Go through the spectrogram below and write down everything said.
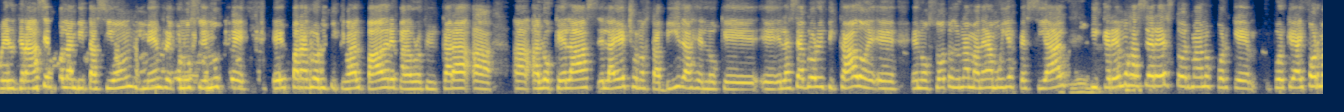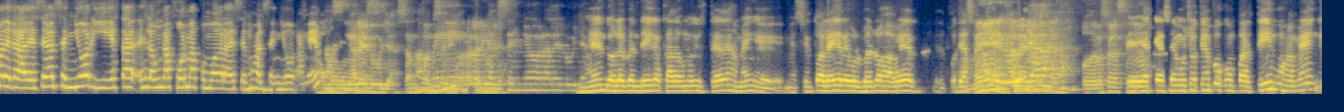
Pues gracias por la invitación. Amén. Reconocemos que es para glorificar al Padre, para glorificar a, a, a, a lo que Él ha, él ha hecho en nuestras vidas, en lo que eh, Él se ha glorificado eh, en nosotros de una manera muy especial. Amén. Y queremos hacer esto, hermanos, porque, porque hay forma de agradecer al Señor y esta es la una forma como agradecemos al Señor. Amén. Amén. Aleluya. Santo Amén, Señor. gloria al Aleluya. Señor, aleluya. Amén. Dios les bendiga a cada uno de ustedes. Amén. Eh, me siento alegre de volverlos a ver después de hace Amén. Aleluya. Aleluya. Poderoso el eh, Señor. que hace mucho tiempo compartimos. Amén.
